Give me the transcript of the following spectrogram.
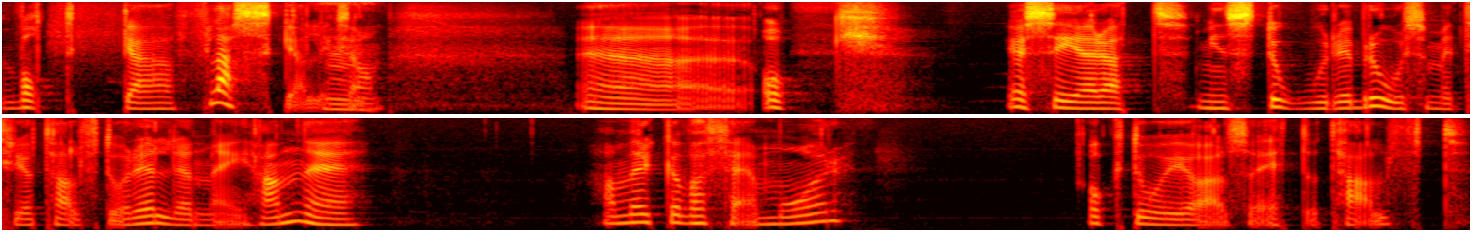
vodkaflaska liksom. Eh, och jag ser att min storebror som är tre och ett halvt år äldre än mig, han är han verkar vara fem år. Och då är jag alltså ett och ett halvt.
